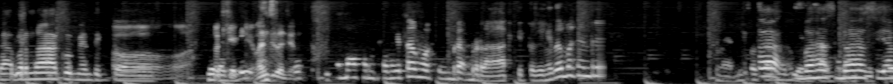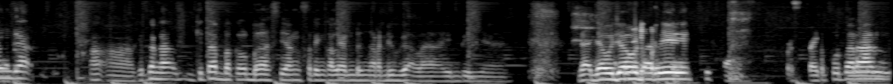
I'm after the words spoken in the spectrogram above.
Gak pernah aku main TikTok. Oh, oke, jadi- oke, lanjut lanjut. kita bahas tentang kita mau berat-berat gitu kita bahas yang Nah, Kita bahas-bahas yang Twitter. gak. Ah, ah, kita nggak kita bakal bahas yang sering kalian dengar juga lah intinya. Gak jauh-jauh dari perspektif seputaran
